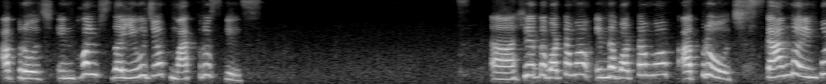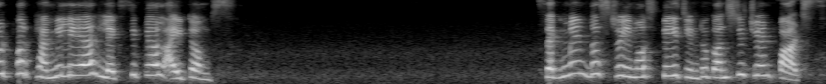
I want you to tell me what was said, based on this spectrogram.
approach involves the use of macro skills. Uh, here, the bottom up in the bottom up approach, scan the input for familiar lexical items. Segment the stream of speech into constituent parts.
